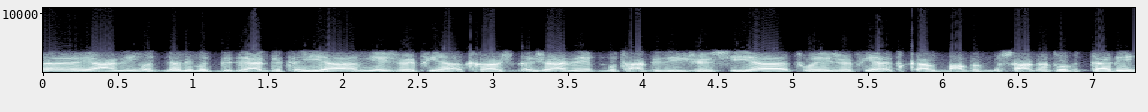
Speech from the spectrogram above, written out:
يعني هدنة لمده لعدة أيام يجري فيها إخراج الأجانب متعددي الجنسيات ويجري فيها ادخال بعض المساعدات. وبالتالي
